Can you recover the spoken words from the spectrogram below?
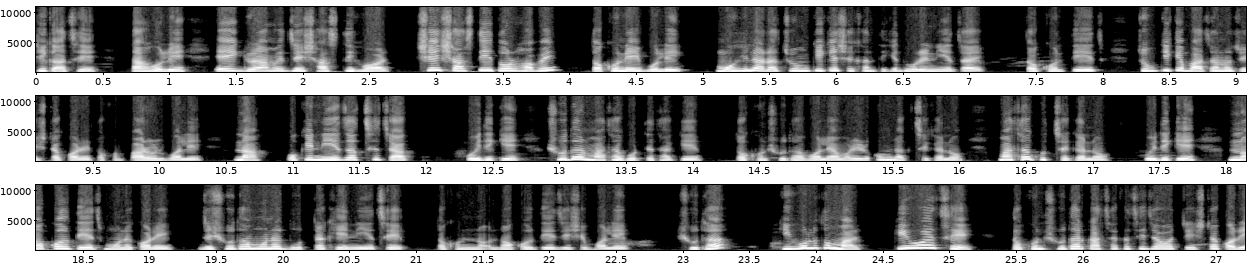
ঠিক আছে, তাহলে এই গ্রামে যে শাস্তি হওয়ার, সেই শাস্তি তোর হবে? তখন এই বলেই মহিলারা চুমকিকে সেখান থেকে ধরে নিয়ে যায়। তখন তেজ চুমকিকে বাঁচানোর চেষ্টা করে। তখন পারুল বলে, না, ওকে নিয়ে যাচ্ছে যাক ওইদিকে সুধার মাথা ঘুরতে থাকে। তখন সুধা বলে, আমার এরকম লাগছে কেন? মাথা ঘুরছে কেন? ওইদিকে নকল তেজ মনে করে যে সুধা মনে দুধটা খেয়ে নিয়েছে। তখন নকল তেজ এসে বলে, সুধা, কি হলো তোমার? কি হয়েছে? তখন সুধার কাছাকাছি যাওয়ার চেষ্টা করে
